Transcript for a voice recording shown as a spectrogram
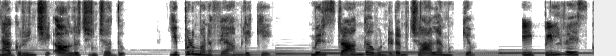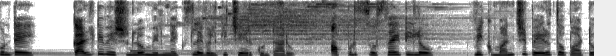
నా గురించి ఆలోచించొద్దు. ఇప్పుడు మన ఫ్యామిలీకి మీరు స్ట్రాంగ్గా ఉండడం చాలా ముఖ్యం. ఈ పిల్ వేసుకుంటే కల్టివేషన్లో మీరు నెక్స్ట్ లెవెల్కి చేరుకుంటారు. అప్పుడు సొసైటీలో మీకు మంచి పేరుతో పాటు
